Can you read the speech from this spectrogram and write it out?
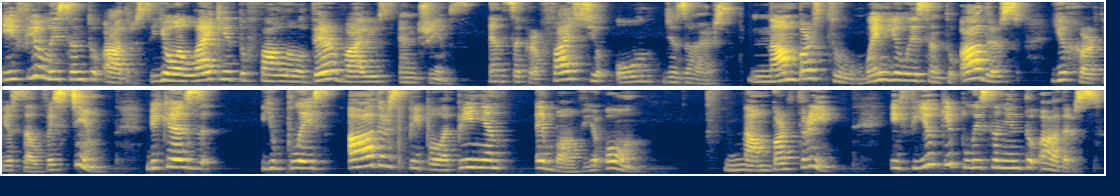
If you listen to others, you are likely to follow their values and dreams and sacrifice your own desires. Number two, when you listen to others, you hurt your self esteem because you place others' people opinion above your own. Number three, if you keep listening to others,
